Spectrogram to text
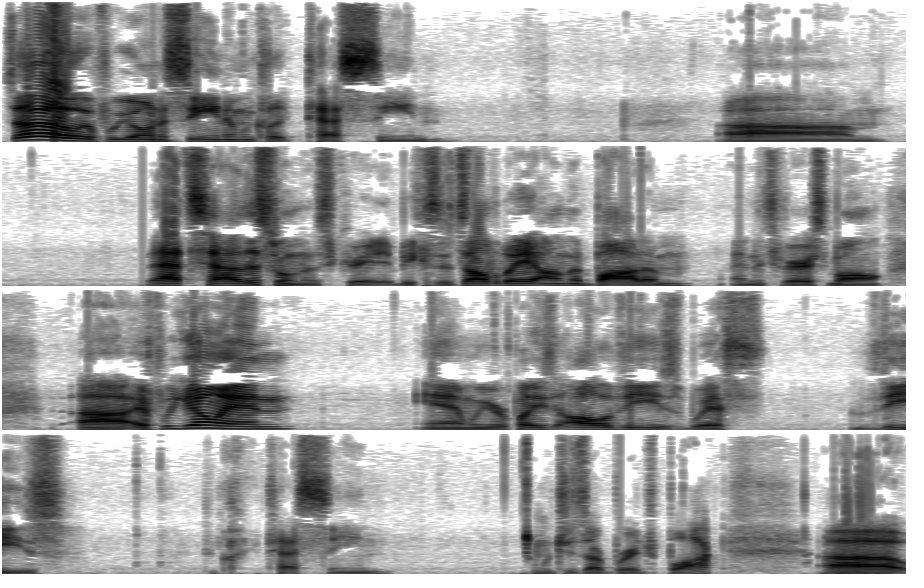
So, if we go in a scene and we click test scene, um, that's how this one was created, because it's all the way on the bottom, and it's very small. Uh, if we go in, and we replace all of these with these, click test scene, which is our bridge block, uh,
